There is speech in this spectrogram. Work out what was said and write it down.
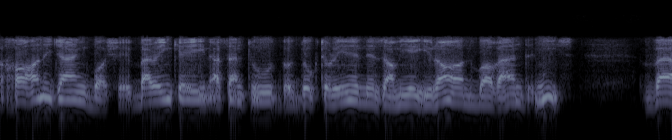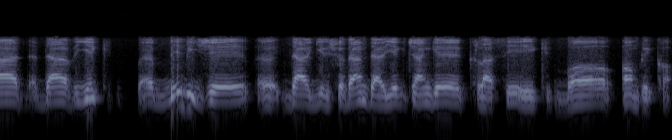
خواهان جنگ باشه. برای اینکه این اصلا تو دکترین نظامی ایران واقعا نیست. و در یک بویژه درگیر شدن در یک جنگ کلاسیک با آمریکا.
